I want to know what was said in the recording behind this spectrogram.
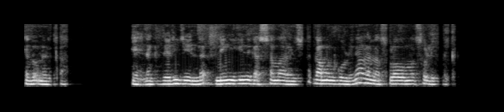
எது ஒன்று இருக்கா எனக்கு தெரிஞ்சு இல்லை நீங்கள் இது கஷ்டமாக இருந்துச்சுன்னா கமெண்ட் கொடுங்க அதை நான் சுலபமாக சொல்லி கொடுக்குறேன்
